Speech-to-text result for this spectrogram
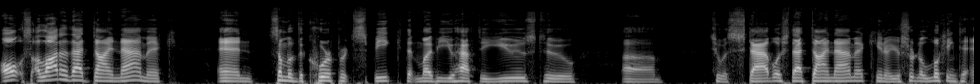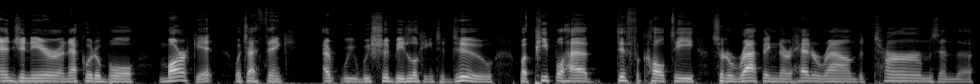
all a lot of that dynamic and some of the corporate speak that maybe you have to use to um, to establish that dynamic. You know, you're sort of looking to engineer an equitable market, which I think we, we should be looking to do. But people have difficulty sort of wrapping their head around the terms and the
